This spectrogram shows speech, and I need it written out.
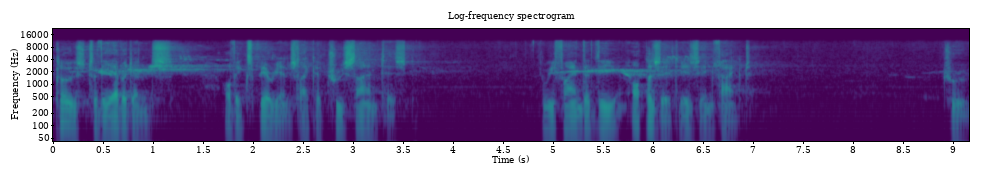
close to the evidence of experience like a true scientist, we find that the opposite is in fact true.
